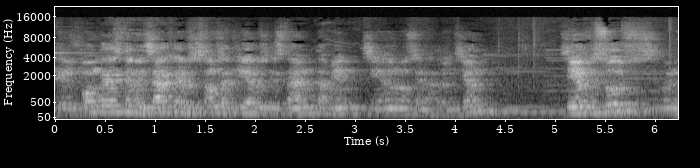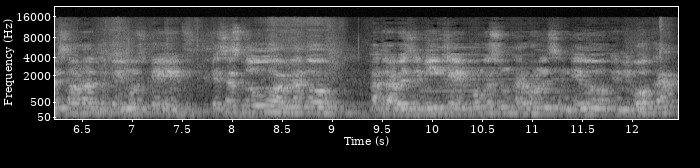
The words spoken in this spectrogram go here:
que ponga este mensaje los estamos aquí, a los que están también siguiéndonos en la transmisión. Señor Jesús, en esta hora te pedimos que, que seas tú hablando a través de mí, que pongas un carbón encendido en mi boca,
